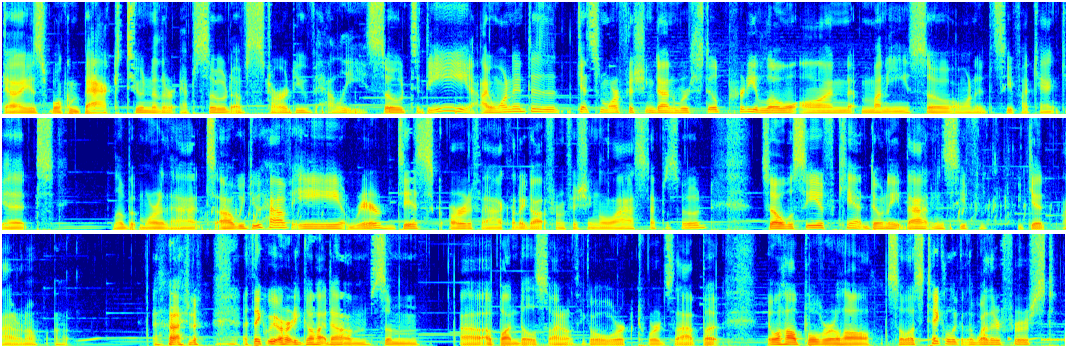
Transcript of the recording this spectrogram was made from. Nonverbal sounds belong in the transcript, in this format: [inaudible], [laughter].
guys, welcome back to another episode of Stardew Valley. So today I wanted to get some more fishing done. We're still pretty low on money, so I wanted to see if I can't get a little bit more of that. Uh, we do have a rare disc artifact that I got from fishing the last episode. So we'll see if we can't donate that and see if we get, I don't know. Uh, [laughs] I think we already got um some uh, a bundle, so I don't think it will work towards that, but it will help overall. So let's take a look at the weather first.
